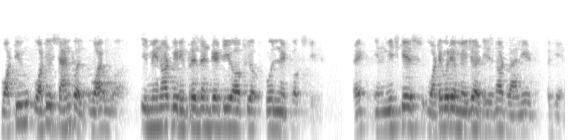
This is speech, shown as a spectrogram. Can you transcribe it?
what you what you sample, it may not be representative of your whole network state, right? In which case, whatever you measured is not valid again.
